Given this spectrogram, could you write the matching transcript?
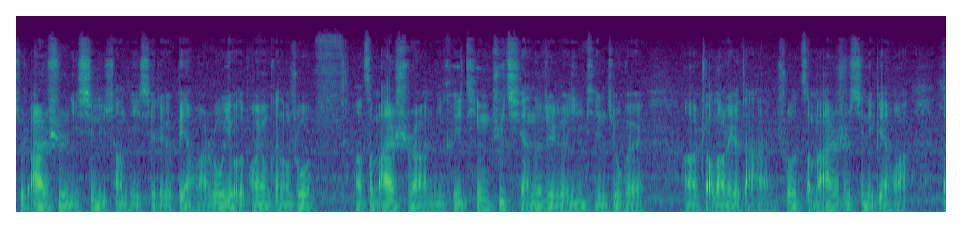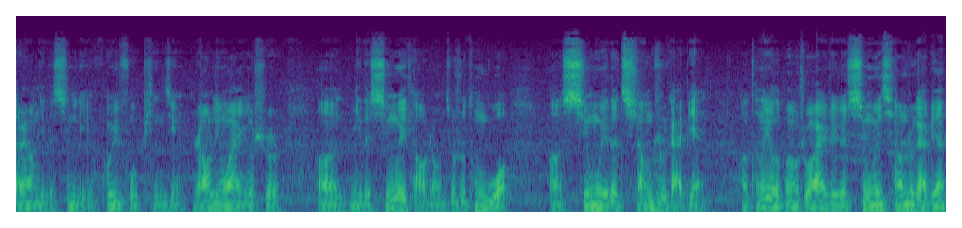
就是暗示你心理上的一些这个变化。如果有的朋友可能说，啊，怎么暗示啊？你可以听之前的这个音频，就会啊找到这个答案，说怎么暗示心理变化，来让你的心理恢复平静。然后另外一个是，呃，你的行为调整，就是通过呃行为的强制改变。啊，可能有的朋友说，哎，这个行为强制改变，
